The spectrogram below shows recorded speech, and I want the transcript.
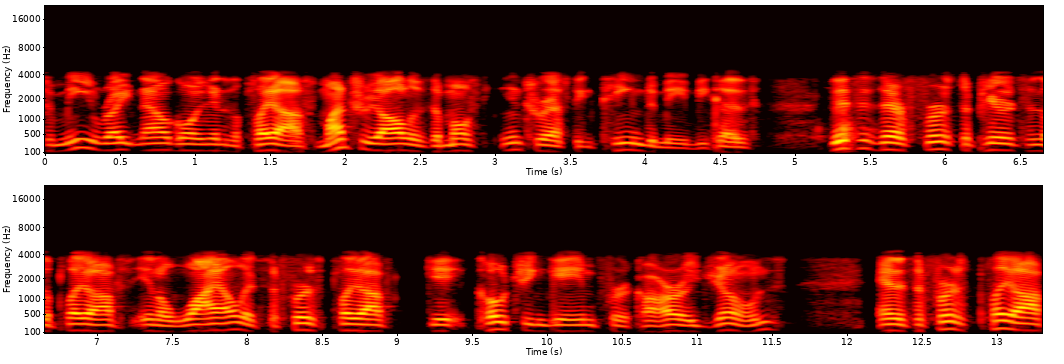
to me right now going into the playoffs, Montreal is the most interesting team to me because this is their first appearance in the playoffs in a while. It's the first playoff ga- coaching game for Khari Jones, and it's the first playoff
